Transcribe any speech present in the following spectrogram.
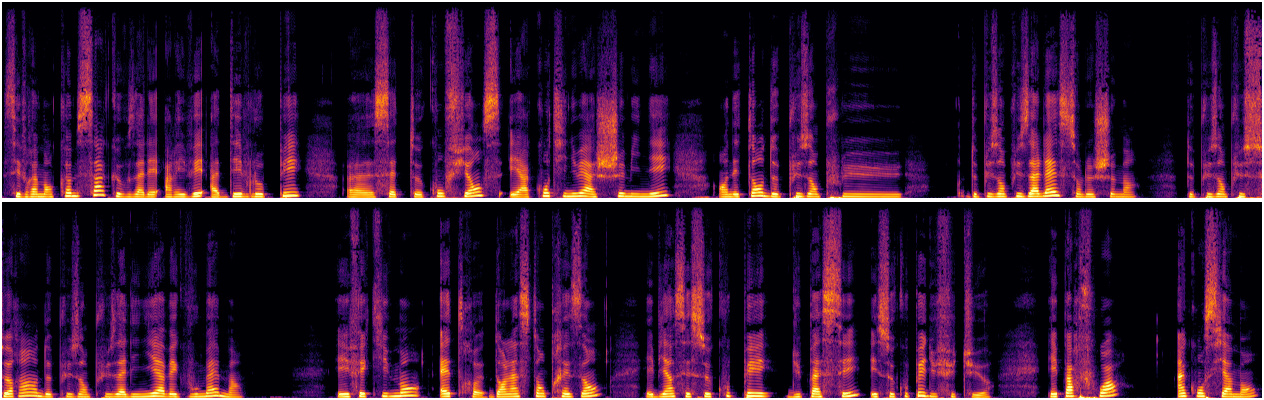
C'est vraiment comme ça que vous allez arriver à développer euh, cette confiance et à continuer à cheminer en étant de plus en plus de plus en plus à l'aise sur le chemin, de plus en plus serein, de plus en plus aligné avec vous-même. Et effectivement, être dans l'instant présent, eh bien, c'est se couper du passé et se couper du futur. Et parfois, inconsciemment,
